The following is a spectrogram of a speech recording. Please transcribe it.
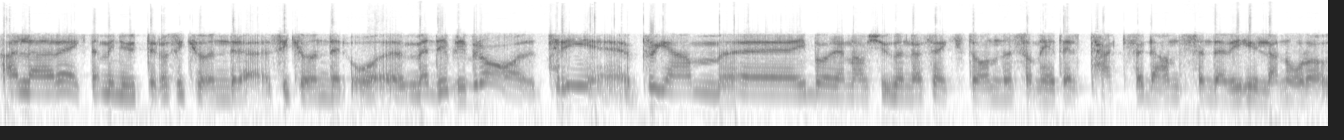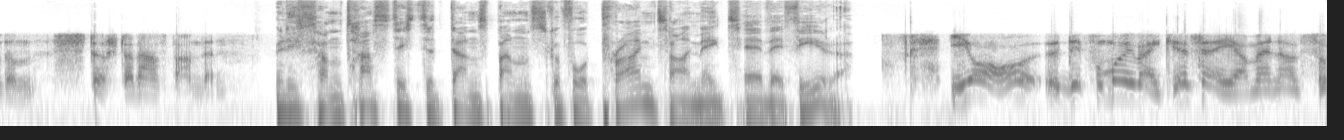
alla räknar minuter och sekunder. sekunder och, eh, men det blir bra. Tre program eh, i början av 2016 som heter Tack för dansen där vi hyllar några av de största dansbanden. Men det är fantastiskt att dansband ska få primetime i TV4. Ja, det får man ju verkligen säga, men alltså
